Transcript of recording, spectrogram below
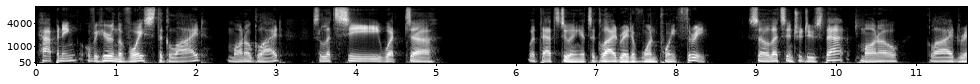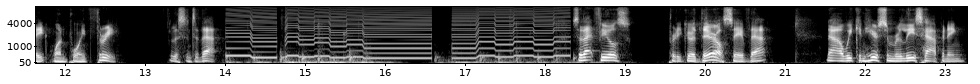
happening over here in the voice, the glide, mono glide. So let's see what uh, what that's doing. It's a glide rate of 1.3. So let's introduce that mono glide rate 1.3. Listen to that. So that feels pretty good there. I'll save that. Now we can hear some release happening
